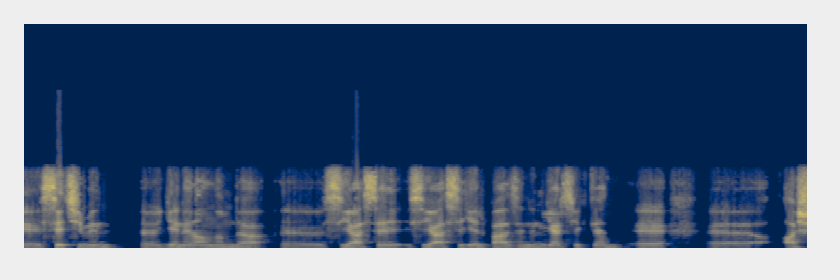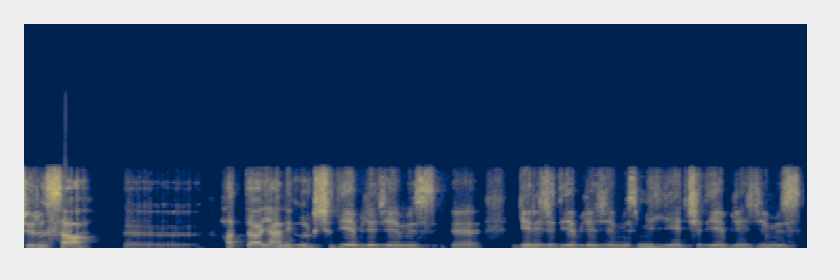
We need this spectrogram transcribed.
e, seçimin e, genel anlamda e, siyasi siyasi yelpazenin gerçekten e, e, aşırı sağ e, hatta yani ırkçı diyebileceğimiz, e, gerici diyebileceğimiz, milliyetçi diyebileceğimiz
